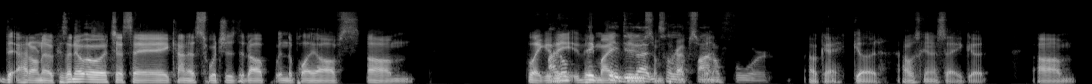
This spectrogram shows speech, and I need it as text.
I don't know because I know OHSA kind of switches it up in the playoffs. Um, like they, they might they do, do some prep final four. Okay, good. I was gonna say good. Um,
